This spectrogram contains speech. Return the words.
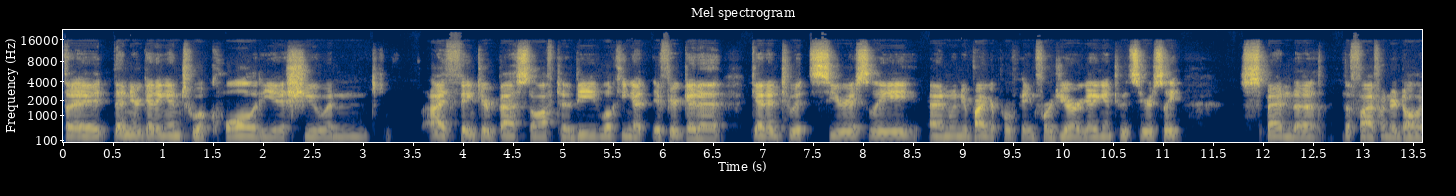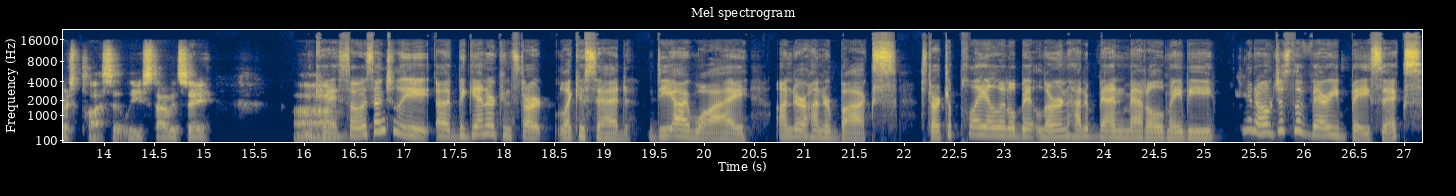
the then you're getting into a quality issue, and I think you're best off to be looking at if you're gonna get into it seriously, and when you're buying a propane forge, you are getting into it seriously. Spend uh, the five hundred dollars plus at least, I would say. Okay, um, so essentially, a beginner can start, like you said, DIY under a hundred bucks. Start to play a little bit, learn how to bend metal, maybe you know, just the very basics,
